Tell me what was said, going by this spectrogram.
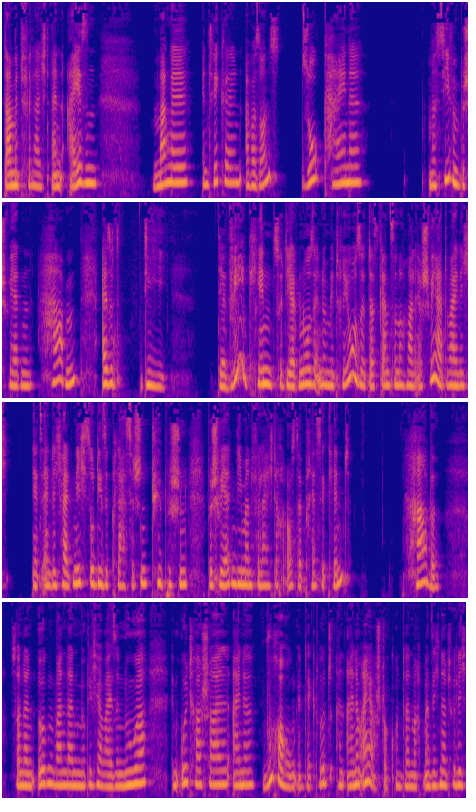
damit vielleicht einen Eisenmangel entwickeln, aber sonst so keine massiven Beschwerden haben. Also die der Weg hin zur Diagnose Endometriose das Ganze nochmal erschwert, weil ich letztendlich halt nicht so diese klassischen, typischen Beschwerden, die man vielleicht auch aus der Presse kennt, habe, sondern irgendwann dann möglicherweise nur im Ultraschall eine Wucherung entdeckt wird an einem Eierstock. Und dann macht man sich natürlich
